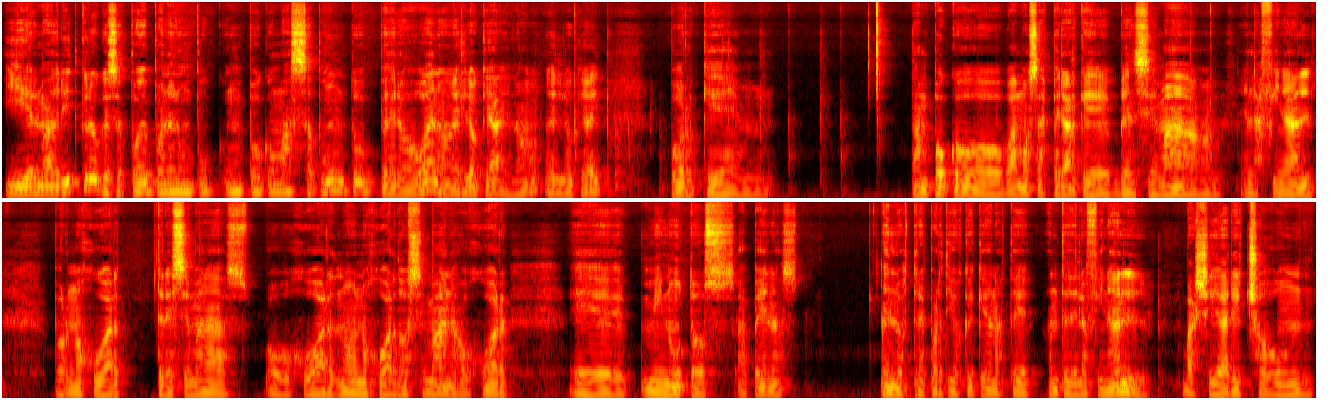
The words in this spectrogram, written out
Y el Madrid creo que se puede poner un, poco más a punto, pero bueno, es lo que hay, ¿no? Es lo que hay. Porque Tampoco vamos a esperar que Benzema en la final por no jugar tres semanas o jugar, no, no jugar dos semanas o jugar eh, minutos apenas en los tres partidos que quedan hasta antes de la final, va a llegar hecho un,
